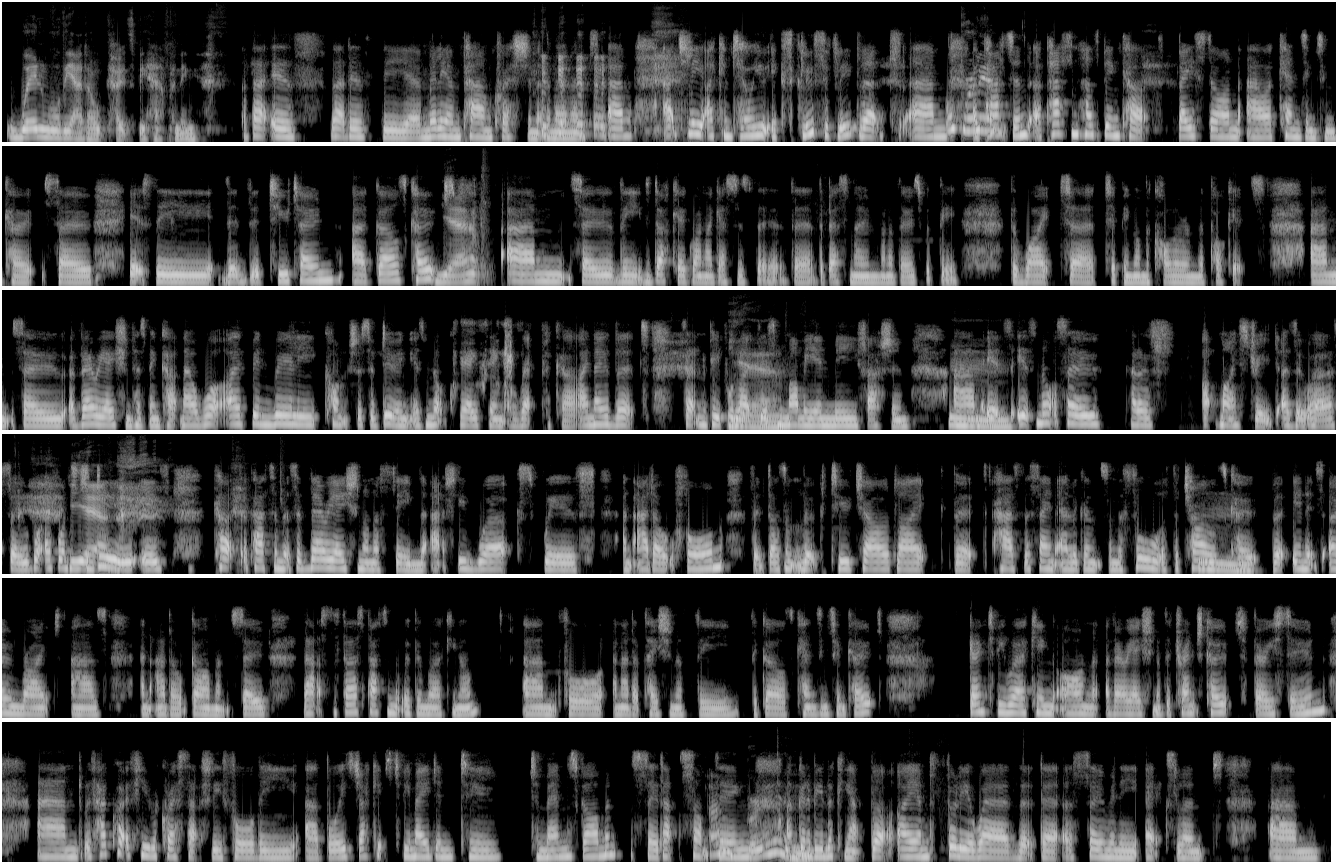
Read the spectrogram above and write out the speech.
when will the adult coats be happening that is that is the uh, million pound question at the moment. um, actually, I can tell you exclusively that um, oh, a pattern a pattern has been cut based on our Kensington coat. So it's the the, the two tone uh, girls coat. Yeah. Um, so the the duck egg one, I guess, is the the, the best known one of those with the the white uh, tipping on the collar and the pockets. Um, so a variation has been cut. Now, what I've been really conscious of doing is not creating a replica. I know that certain people yeah. like this mummy and me fashion. Um, mm. It's it's not so kind of up my street, as it were. So what I've wanted yeah. to do is cut a pattern that's a variation on a theme that actually works with an adult form that doesn't look too childlike, that has the same elegance and the fall of the child's mm. coat, but in its own right as an adult garment. So that's the first pattern that we've been working on. Um, for an adaptation of the the girls' Kensington coat going to be working on a variation of the trench coat very soon. And we've had quite a few requests actually for the uh, boys' jackets to be made into to men's garments. So that's something oh, I'm going to be looking at. But I am fully aware that there are so many excellent um,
